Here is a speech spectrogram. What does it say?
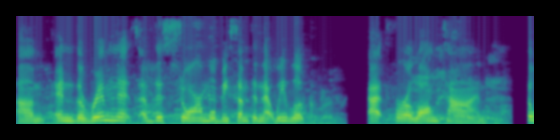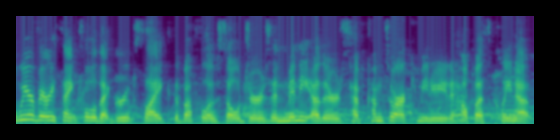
um, and the remnants of this storm will be something that we look at for a long time. So we are very thankful that groups like the Buffalo Soldiers and many others have come to our community to help us clean up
